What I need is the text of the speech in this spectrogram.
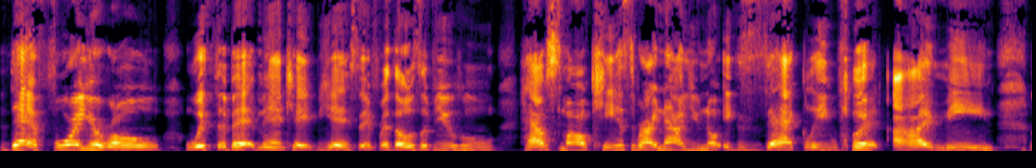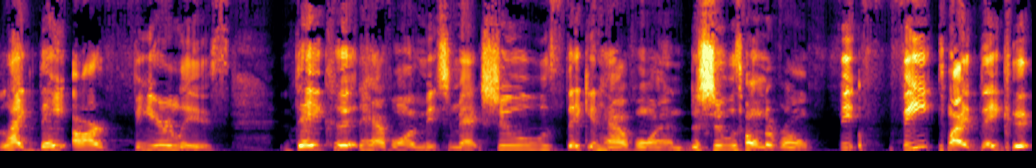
that four year old with the Batman cape. Yes. And for those of you who have small kids right now, you know exactly what I mean. Like they are fearless. They could have on Mitch Mac shoes. They can have on the shoes on the wrong feet feet like they could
